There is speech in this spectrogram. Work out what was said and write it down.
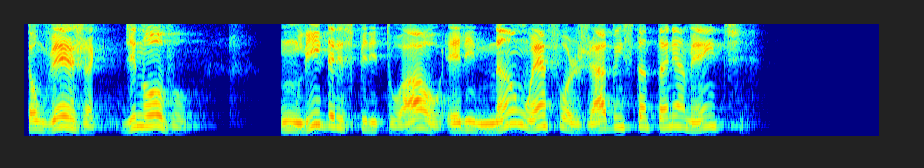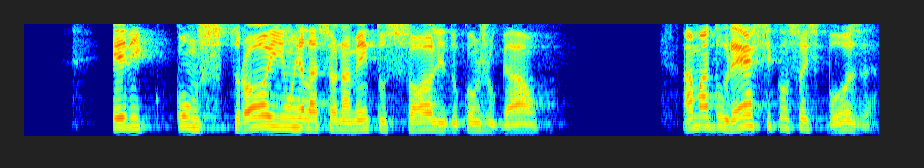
Então veja, de novo, um líder espiritual, ele não é forjado instantaneamente. Ele constrói um relacionamento sólido conjugal. Amadurece com sua esposa.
